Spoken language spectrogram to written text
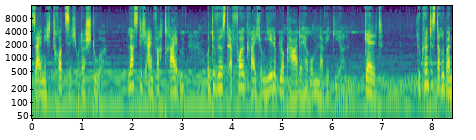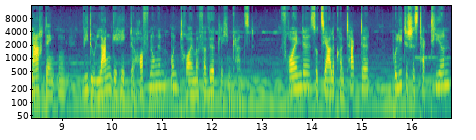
Sei nicht trotzig oder stur. Lass dich einfach treiben und du wirst erfolgreich um jede Blockade herum navigieren. Geld. Du könntest darüber nachdenken, wie du lang gehegte Hoffnungen und Träume verwirklichen kannst. Freunde, soziale Kontakte, politisches Taktieren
